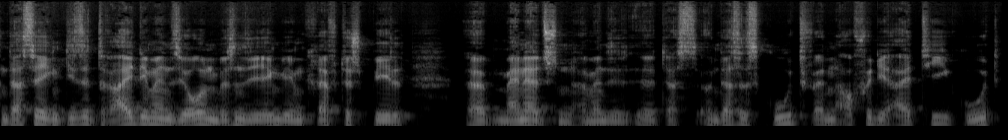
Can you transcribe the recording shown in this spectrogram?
und deswegen diese drei Dimensionen müssen Sie irgendwie im Kräftespiel äh, managen. Und, wenn Sie, äh, das, und das ist gut, wenn auch für die IT gut,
